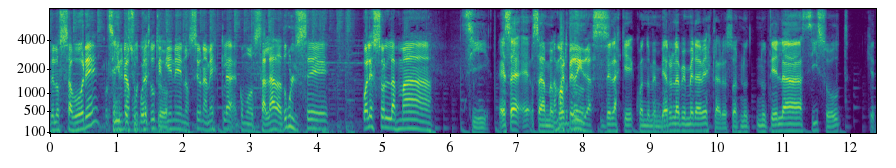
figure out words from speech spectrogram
de los sabores? Porque Sí, hay una por que tiene, no sé, una mezcla como salada dulce. ¿Cuáles son las más sí. Esa, eh, o sea, me Las acuerdo pedidas. de las que cuando me enviaron la primera vez, claro, esos Nu- Nutella Sea Salt, que,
